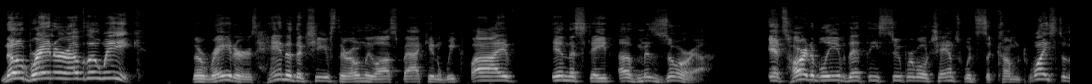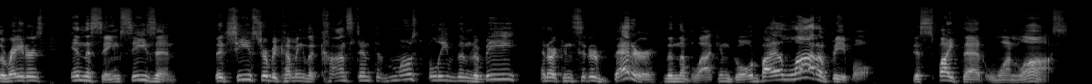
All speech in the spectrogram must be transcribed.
No brainer of the week. The Raiders handed the Chiefs their only loss back in week five in the state of Missouri. It's hard to believe that the Super Bowl champs would succumb twice to the Raiders in the same season. The Chiefs are becoming the constant that most believe them to be and are considered better than the black and gold by a lot of people, despite that one loss.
